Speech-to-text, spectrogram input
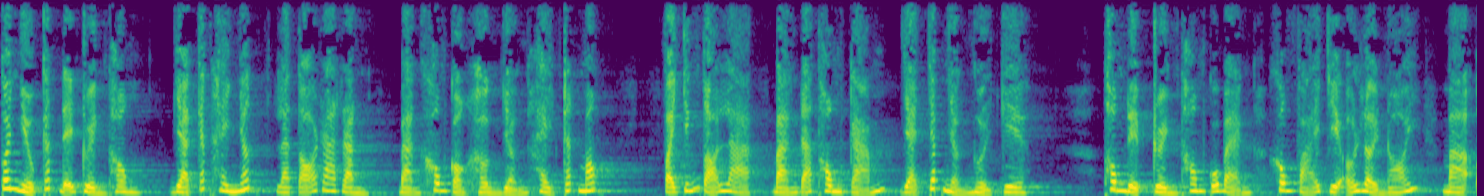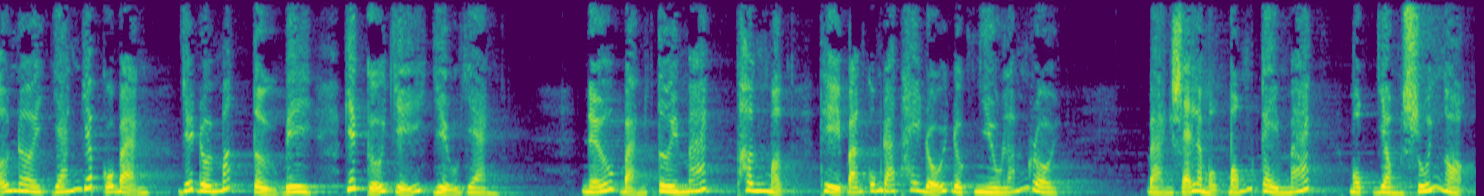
Có nhiều cách để truyền thông và cách hay nhất là tỏ ra rằng bạn không còn hờn giận hay trách móc. Phải chứng tỏ là bạn đã thông cảm và chấp nhận người kia thông điệp truyền thông của bạn không phải chỉ ở lời nói mà ở nơi dáng dấp của bạn, với đôi mắt từ bi, với cử chỉ dịu dàng. Nếu bạn tươi mát, thân mật, thì bạn cũng đã thay đổi được nhiều lắm rồi. Bạn sẽ là một bóng cây mát, một dòng suối ngọt.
